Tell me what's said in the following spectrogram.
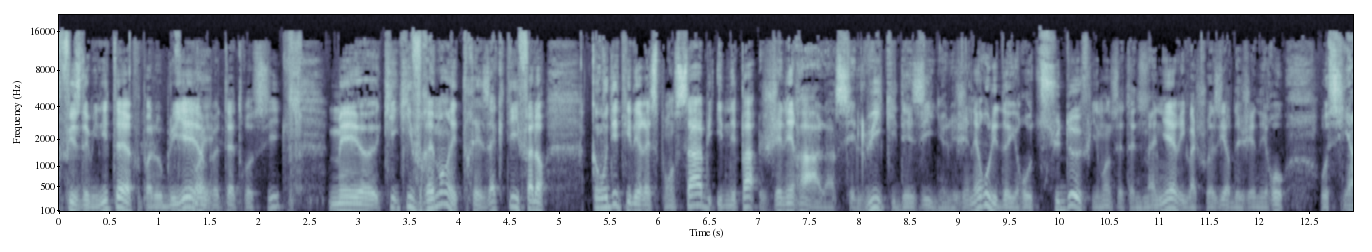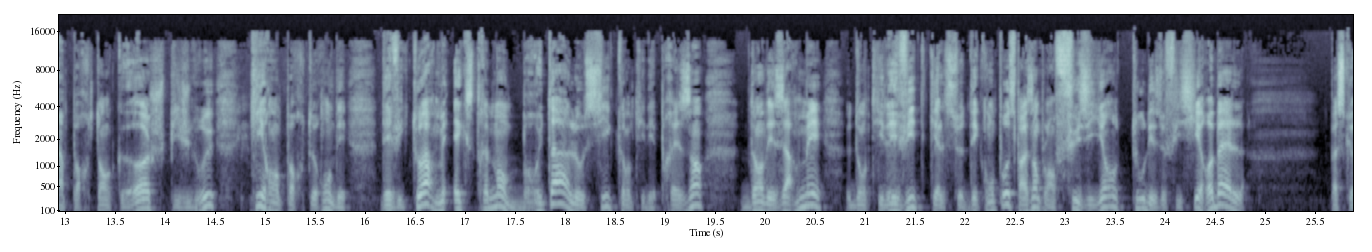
Fils de militaire, faut pas l'oublier, hein, peut-être aussi, mais euh, qui, qui vraiment est très actif. Alors, quand vous dites qu'il est responsable, il n'est pas général. hein, c'est lui qui désigne les généraux. Il est d'ailleurs au-dessus d'eux, finalement, de certaine manière. Il va choisir des généraux aussi importants que Hoche, Pichegru, qui remporteront des, des victoires, mais extrêmement brutales aussi quand il est présent dans des armées dont il évite qu'elles se décomposent. Par exemple, en fusillant tous les officiers rebelles. Parce que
